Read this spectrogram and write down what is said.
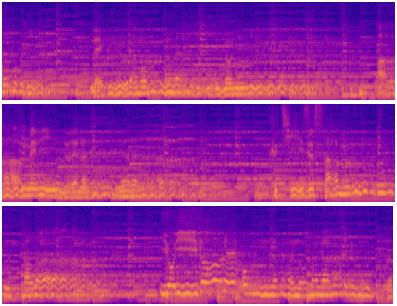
泣き鳥ね。ぐらもないのに雨に濡れながら。口ずさむ歌は酔いどれ女の流れ歌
